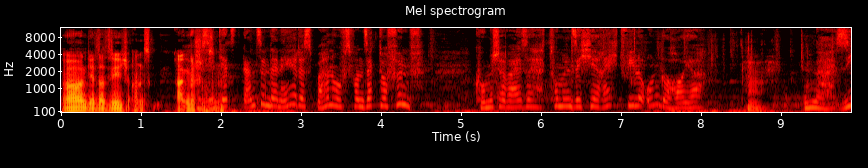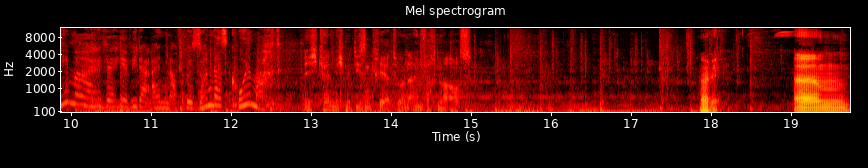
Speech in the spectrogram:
Und jetzt hat sie sich ans Wir sind angeschlossen. jetzt ganz in der Nähe des Bahnhofs von Sektor 5. Komischerweise tummeln sich hier recht viele Ungeheuer. Na, sieh mal, wer hier wieder einen auf besonders cool macht. Ich kenne mich mit diesen Kreaturen einfach nur aus. Okay. Ähm,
